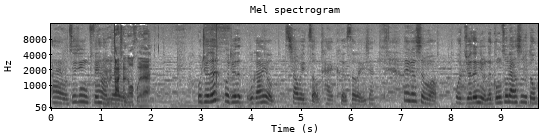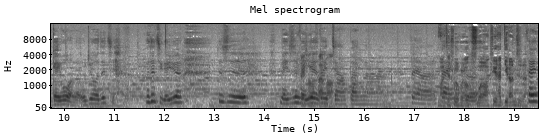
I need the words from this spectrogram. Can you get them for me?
哎，我最近非常你是不是打车，刚回来？我觉得，我觉得我刚刚有稍微走开，咳嗽了一下。那个什么，我觉得你们的工作量是不是都给我了？我觉得我这几，我这几个月就是没日没夜地在加班呐、对啊，妈，再说会儿要哭了，谁给他递张纸啊？在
